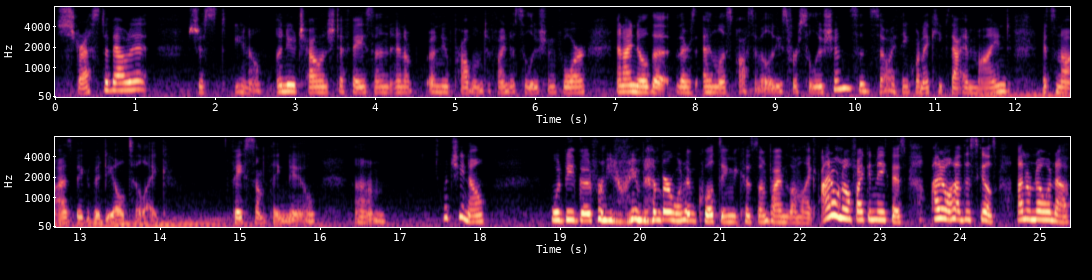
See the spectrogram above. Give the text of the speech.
stressed about it. It's just, you know, a new challenge to face and, and a, a new problem to find a solution for. And I know that there's endless possibilities for solutions. And so I think when I keep that in mind, it's not as big of a deal to like face something new. Um, which, you know, would be good for me to remember when I'm quilting because sometimes I'm like, I don't know if I can make this. I don't have the skills. I don't know enough.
